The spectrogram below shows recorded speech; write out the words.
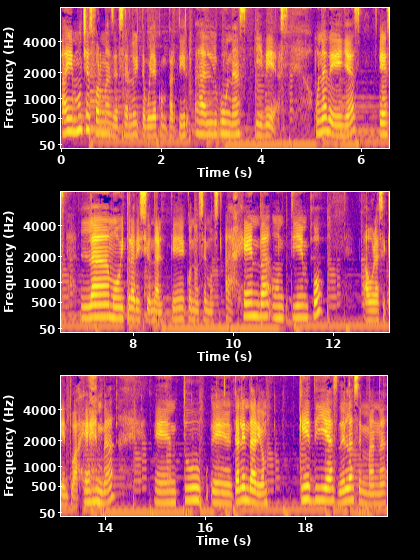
Hay muchas formas de hacerlo y te voy a compartir algunas ideas. Una de ellas es la muy tradicional que conocemos. Agenda un tiempo, ahora sí que en tu agenda, en tu eh, calendario, qué días de la semana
